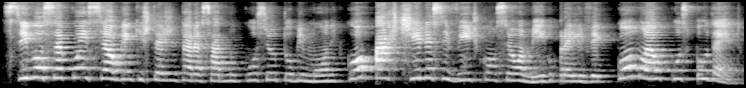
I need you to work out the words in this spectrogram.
Se você conhecer alguém que esteja interessado no curso YouTube Money, compartilhe esse vídeo com seu amigo para ele ver como é o curso por dentro.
